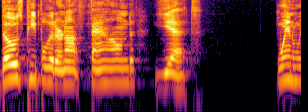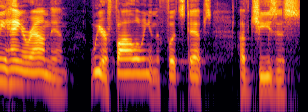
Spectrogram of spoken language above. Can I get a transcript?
those people that are not found yet, when we hang around them, we are following in the footsteps of Jesus.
